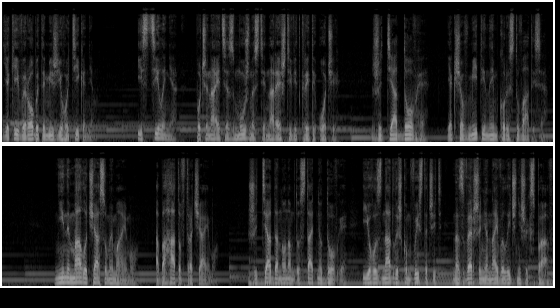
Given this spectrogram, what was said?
який ви робите між його тіканням. І зцілення починається з мужності нарешті відкрити очі. Життя довге, якщо вміти ним користуватися. Ні, немало часу ми маємо, а багато втрачаємо. Життя дано нам достатньо довге, і його з надлишком вистачить на звершення найвеличніших справ,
